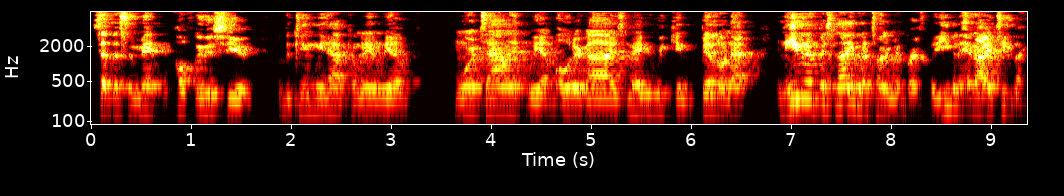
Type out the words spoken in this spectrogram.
set the cement, and hopefully this year with the team we have coming in, we have more talent, we have older guys. Maybe we can build on that and even if it's not even a tournament berth, but even NIT, like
